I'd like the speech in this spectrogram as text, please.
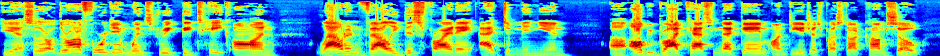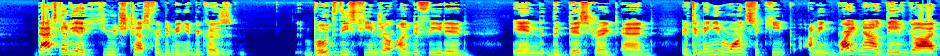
Yeah, so they're they're on a four game win streak. They take on Loudoun Valley this Friday at Dominion. Uh, I'll be broadcasting that game on DHSPress.com. So that's going to be a huge test for Dominion because both of these teams are undefeated in the district, and if Dominion wants to keep, I mean, right now they've got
